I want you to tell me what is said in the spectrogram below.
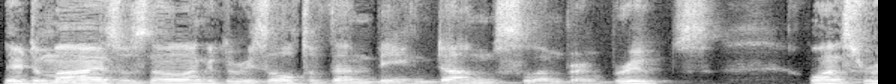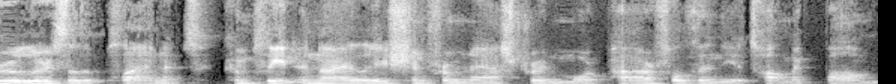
Their demise was no longer the result of them being dumb, slumbering brutes. Once rulers of the planet, complete annihilation from an asteroid more powerful than the atomic bomb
